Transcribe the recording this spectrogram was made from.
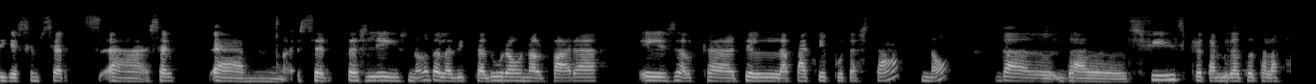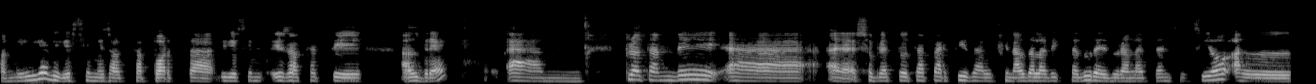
diguéssim, certs, uh, cert, um, certes lleis no? de la dictadura on el pare és el que té la pàtria potestat, no? Del, dels fills, però també de tota la família, diguéssim, és el que porta, diguéssim, és el que té el dret. Um, però també, eh, eh, sobretot a partir del final de la dictadura i durant la transició, el,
